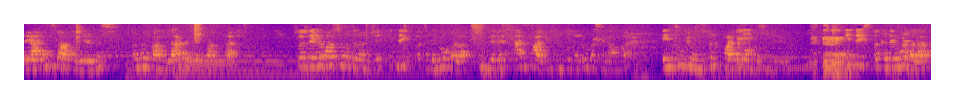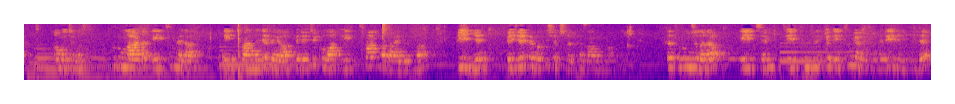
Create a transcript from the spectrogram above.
Değerli misafirlerimiz, hanımefendiler ve beyefendiler, sözlerine başlamadan önce Hindex Akademi olarak sizlere en kalbi duygularımla selamlar, eğitim günümüzün faydalı olmasını dilerim. Hindex Akademi olarak amacımız kurumlarda eğitim veren eğitmenlere veya verecek olan eğitmen adaylarına bilgi, beceri ve bakış açıları kazandırmaktır. Katılımcılara eğitim, eğitimcilik ve eğitim yönetimleri ile ilgili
